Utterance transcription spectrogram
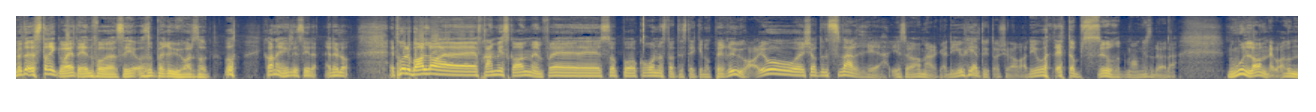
Følte Østerrike var helt innenfor å si, og så Peru var det sånn. Oh, kan jeg egentlig si det? Er det lov? Jeg tror det bare la eh, fremme i skallen min, for jeg så på koronastatistikken, og Peru har jo kjørt en Sverige i Sør-Amerika. De er jo helt ute å kjøre. De er jo helt absurd mange som døde. Noen land er bare sånn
